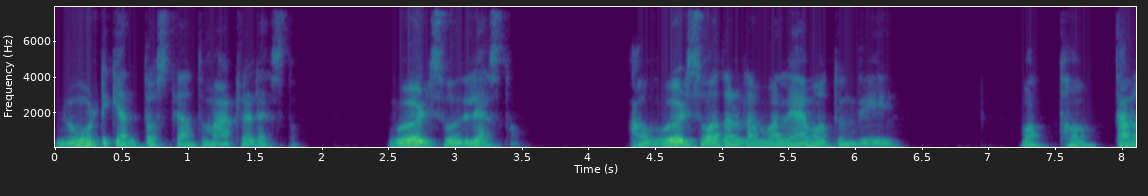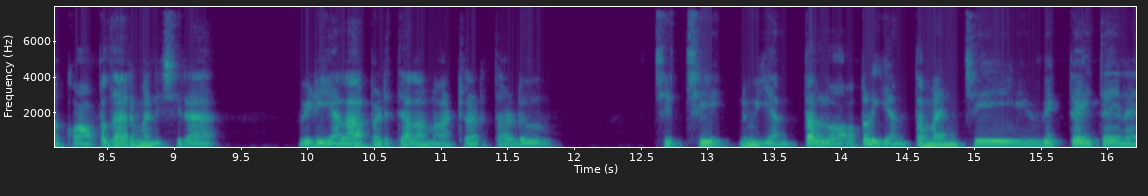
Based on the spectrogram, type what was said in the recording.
నోటికి ఎంత వస్తే అంత మాట్లాడేస్తాం. వర్డ్స్ వదిలేస్తాం. ఆ వర్డ్స్ వదలడం వల్ల ఏమవుతుంది? మొత్తం తన కోపదారి మనిషిరా! వీడు ఎలా పడితే అలా మాట్లాడతాడు. ఛీ! ఛీ! నువ్వు ఎంత లోపల ఎంత మంచి వ్యక్తి అయితేనే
